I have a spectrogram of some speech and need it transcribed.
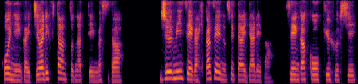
本人が1割負担となっていますが、住民税が非課税の世帯であれば、全額を給付し、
